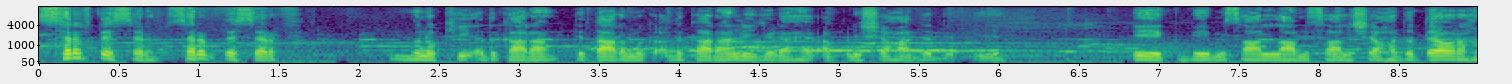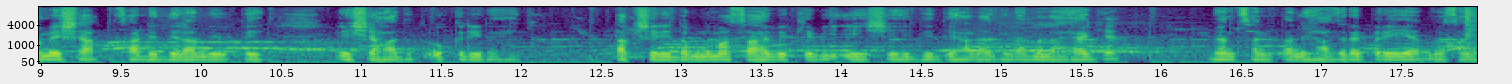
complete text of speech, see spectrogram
ਸਿਰਫ ਤੇ ਸਿਰਫ ਸਿਰਫ ਤੇ ਸਿਰਫ ਮਨੁੱਖੀ ਅਧਿਕਾਰਾਂ ਤੇ ਧਾਰਮਿਕ ਅਧਿਕਾਰਾਂ ਲਈ ਜਿਹੜਾ ਹੈ ਆਪਣੀ ਸ਼ਹਾਦਤ ਦਿੱਤੀ ਹੈ। ਇਹ ਇੱਕ ਬੇਮਿਸਾਲ, ਲਾਮਿਸਾਲ ਸ਼ਹਾਦਤ ਹੈ ਔਰ ਹਮੇਸ਼ਾ ਸਾਡੇ ਦਿਲਾਂ ਦੇ ਉੱਤੇ ਇਹ ਸ਼ਹਾਦਤ ਉਕਰੀ ਰਹੇਗੀ। ਤੱਕ ਸ੍ਰੀ ਦਮਦਮਾ ਸਾਹਿਬ ਵਿਖੇ ਵੀ ਇਹ ਸ਼ਹੀਦੀ ਦਿਹਾੜਾ ਜਿਹੜਾ ਮਨਾਇਆ ਗਿਆ ਬੇਅੰਤ ਸੰਗਤਾਂ ਨੇ ਹਾਜ਼ਰੀ ਭਰੀ ਹੈ ਮੈਂ ਸੰਗ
